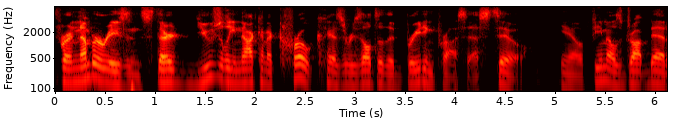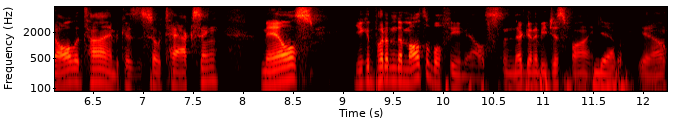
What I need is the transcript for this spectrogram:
for a number of reasons. They're usually not going to croak as a result of the breeding process, too. You know, females drop dead all the time because it's so taxing. Males, you can put them to multiple females and they're going to be just fine. yeah. You know,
